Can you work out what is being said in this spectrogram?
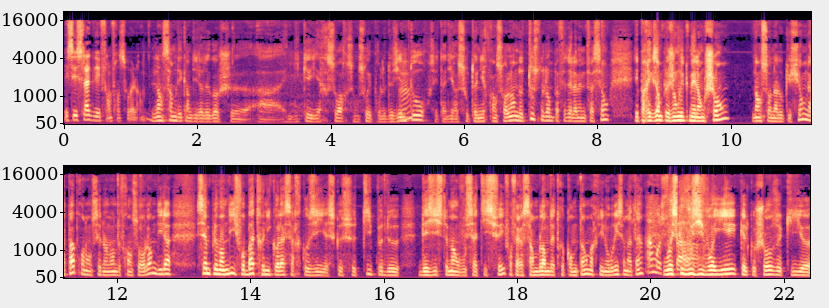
Et c'est cela que défend François Hollande. L'ensemble des candidats de gauche euh, a indiqué hier soir son souhait pour le deuxième mmh. tour, c'est-à-dire soutenir François Hollande. Tous ne l'ont pas fait de la même façon. Et par exemple, Jean-Luc Mélenchon, dans son allocution, n'a pas prononcé le nom de François Hollande. Il a simplement dit il faut battre Nicolas Sarkozy. Est-ce que ce type de désistement vous satisfait? Il faut faire semblant d'être content, Martine Aubry, ce matin ah, Ou est-ce que vous y voyez quelque chose qui euh,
